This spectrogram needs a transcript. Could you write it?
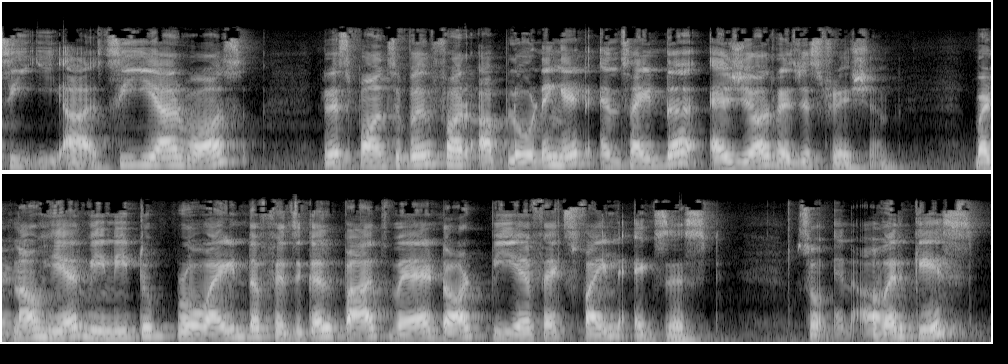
.cer. CER was responsible for uploading it inside the Azure registration. But now here we need to provide the physical path where .pfx file exists. So in our case,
